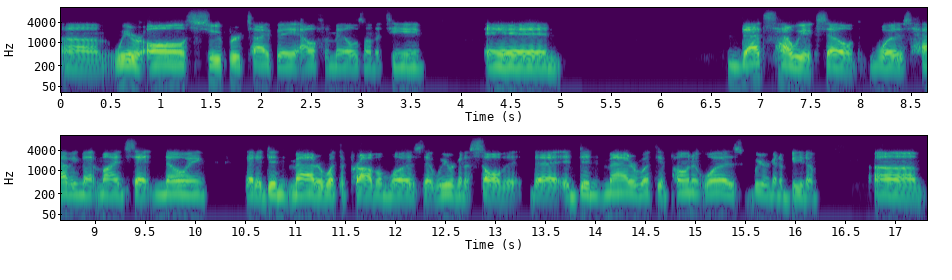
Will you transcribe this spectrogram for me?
um, we were all super type A alpha males on the team. And that's how we excelled was having that mindset, knowing that it didn't matter what the problem was, that we were going to solve it, that it didn't matter what the opponent was, we were going to beat them. Um,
